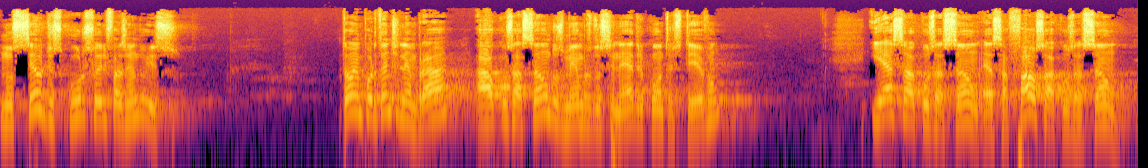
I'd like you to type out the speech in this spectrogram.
no seu discurso ele fazendo isso. Então é importante lembrar a acusação dos membros do Sinédrio contra Estevão, e essa acusação, essa falsa acusação,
